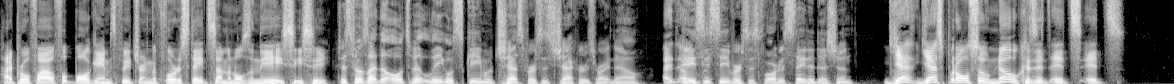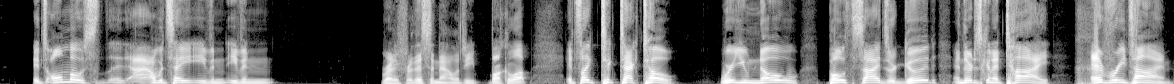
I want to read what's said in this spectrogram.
high profile football games featuring the Florida State Seminoles in the ACC. Just feels like the ultimate legal scheme of chess versus checkers right now. I, um, ACC versus Florida State edition. Yes, yes, but also no, because it, it's it's it's almost I would say even even ready for this analogy. Buckle up. It's like tic tac toe, where you know both sides are good and they're just going to tie every time.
